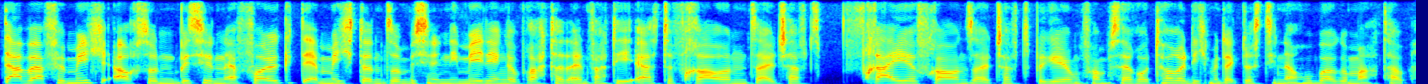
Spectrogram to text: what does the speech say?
da war für mich auch so ein bisschen Erfolg, der mich dann so ein bisschen in die Medien gebracht hat, einfach die erste Frauenseilschafts freie Frauenseilschaftsbegehung vom Cerro Torre, die ich mit der Christina Huber gemacht habe,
